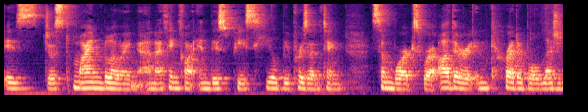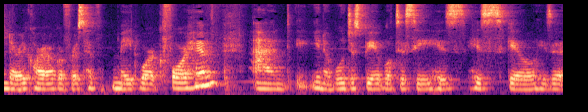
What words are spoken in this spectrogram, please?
is just mind blowing. And I think in this piece he'll be presenting some works where other incredible legendary choreographers have made work for him, and you know we'll just be able to see his his skill. He's a,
